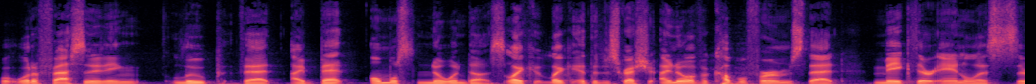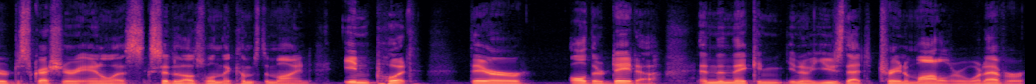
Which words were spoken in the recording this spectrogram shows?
Well, what a fascinating loop that I bet almost no one does. Like like at the discretion, I know of a couple firms that make their analysts, their discretionary analysts, Citadel's one that comes to mind, input their all their data and then they can you know use that to train a model or whatever.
